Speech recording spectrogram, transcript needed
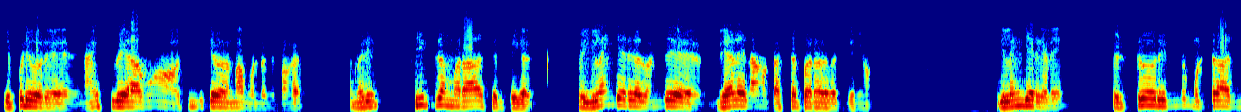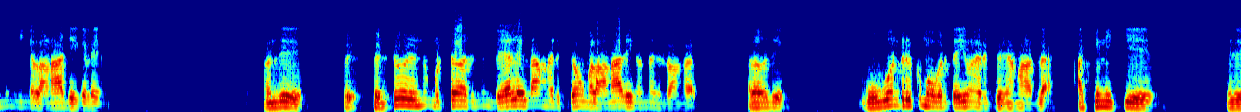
எப்படி ஒரு நகைச்சுவையாகவும் சிந்திக்க விதமாக கொண்டு வந்திருப்பாங்க. அது மாதிரி சீக்கிரம் வராத சிறுத்தைகள். இப்போ இளைஞர்கள் வந்து வேலை இல்லாம கஷ்டப்படுறத பத்தி தெரியும். இளைஞர்களே பெற்றோர் இருந்தும் முற்றார் இருந்தும் நீங்கள் அனாதைகளே. வந்து பெற்றோர் இருந்தும் முற்றார் வேலை இல்லாம இருக்க உங்களை அனாதைகள் தான் சொல்லுவாங்க. அதாவது ஒவ்வொன்றுக்கும் ஒவ்வொரு தெய்வம் இருக்கு நாட்டுல. அக்னிக்கு இது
